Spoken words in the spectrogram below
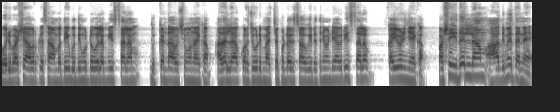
ഒരുപക്ഷെ അവർക്ക് സാമ്പത്തിക ബുദ്ധിമുട്ട് മൂലം ഈ സ്ഥലം വിൽക്കേണ്ട ആവശ്യം വന്നേക്കാം. അതല്ല കുറച്ചുകൂടി മെച്ചപ്പെട്ട ഒരു സൗകര്യത്തിന് വേണ്ടി അവർ ഈ സ്ഥലം കൈയൊഴിഞ്ഞേക്കാം. പക്ഷെ ഇതെല്ലാം ആദ്യമേ തന്നെ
